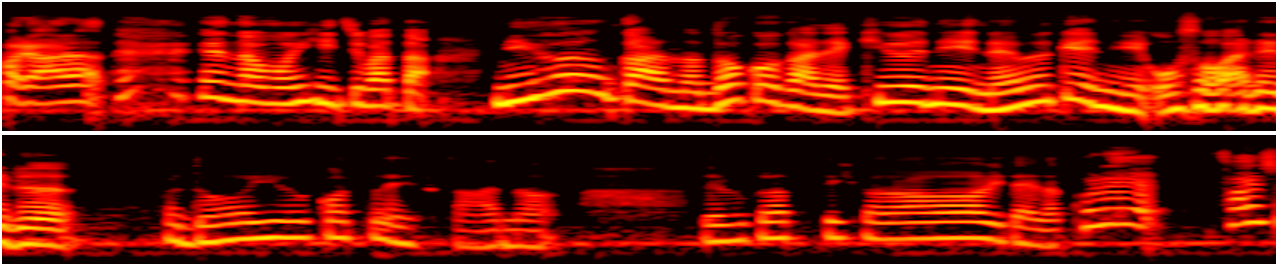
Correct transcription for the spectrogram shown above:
これは変なもん引いちまった。2分間のどこかで急に眠気に襲われる。これどういうことですか？あの眠くなってきたなーみたいな。これ最初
